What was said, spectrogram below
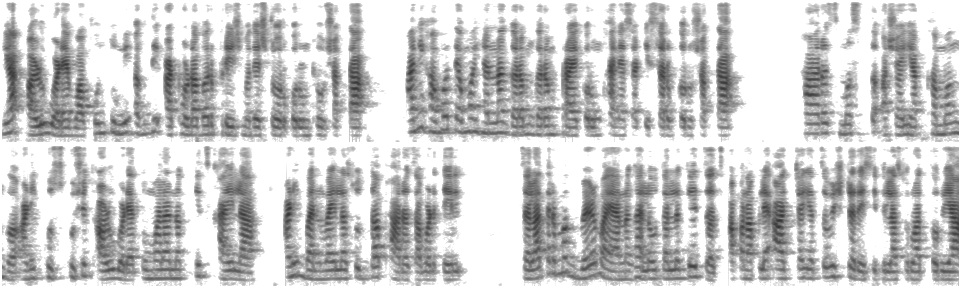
या आळू वड्या वाफून तुम्ही अगदी आठवडाभर फ्रीजमध्ये स्टोअर करून ठेवू शकता. आणि हवं तेव्हा ह्यांना गरम गरम फ्राय करून खाण्यासाठी सर्व करू शकता. फारच मस्त अशा या खमंग आणि खुसखुशीत आळू वड्या तुम्हाला नक्कीच खायला आणि बनवायला सुद्धा फारच आवडतील. चला तर मग वेळ वाया न घालवता लगेचच आपण आपल्या आजच्या या चविष्ट रेसिपीला सुरुवात करूया.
